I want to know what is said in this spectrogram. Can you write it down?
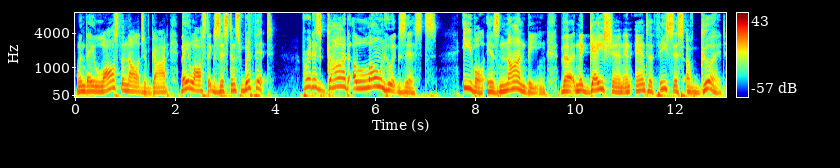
when they lost the knowledge of God, they lost existence with it. For it is God alone who exists. Evil is non being, the negation and antithesis of good.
